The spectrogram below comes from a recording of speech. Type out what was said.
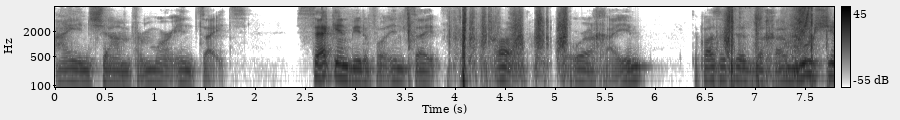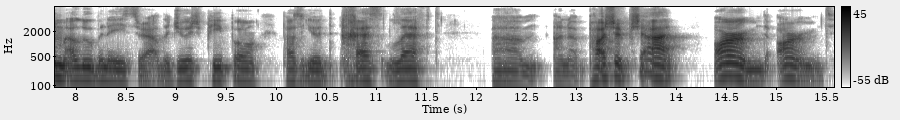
Ayin Sham for more insights. Second beautiful insight of Or HaChaim. The pasuk says, "V'chamushim alu b'nei Israel." The Jewish people, pasuk Yud Ches left um, on a pasuk pshat armed, armed.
